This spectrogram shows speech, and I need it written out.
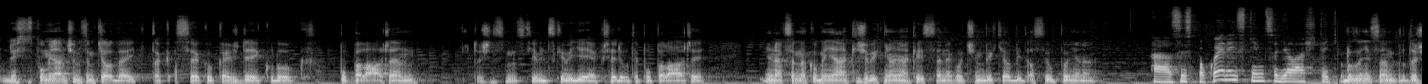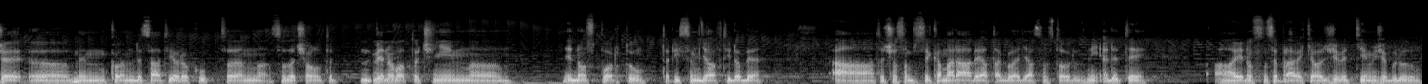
když si vzpomínám, čím jsem chtěl být, tak asi jako každý kluk popelářem, protože jsem prostě vždycky viděl, jak přejdou ty popeláři. Jinak jsem jako by nějaký, že bych měl nějaký sen, jako čím bych chtěl být, asi úplně ne. A jsi spokojený s tím, co děláš teď? Rozhodně jsem, protože uh, mým kolem desátého roku jsem se začal věnovat točením uh, jednoho sportu, který jsem dělal v té době. A točil jsem si kamarády a takhle, dělal jsem z toho různé edity. A jednou jsem se právě chtěl živit tím, že budu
